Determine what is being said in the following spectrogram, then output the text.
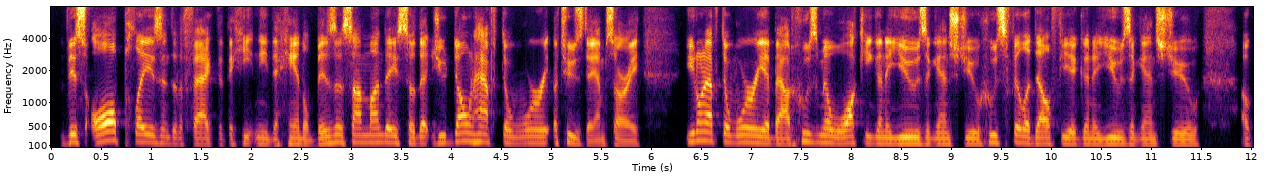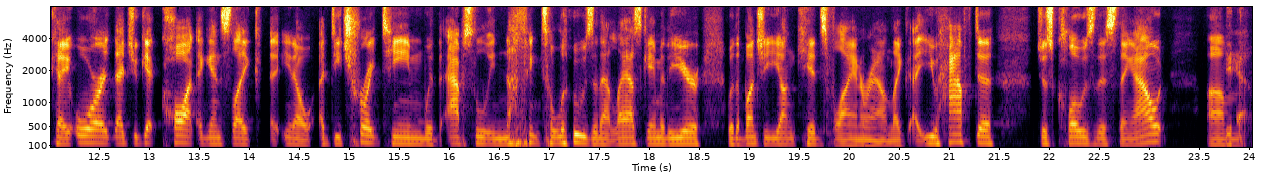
This all plays into the fact that the Heat need to handle business on Monday so that you don't have to worry, uh, Tuesday, I'm sorry, you don't have to worry about who's Milwaukee going to use against you, who's Philadelphia going to use against you, okay, or that you get caught against like uh, you know a Detroit team with absolutely nothing to lose in that last game of the year with a bunch of young kids flying around. Like uh, you have to just close this thing out. Um, yeah.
